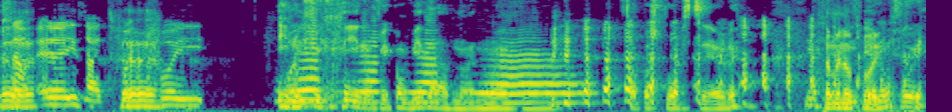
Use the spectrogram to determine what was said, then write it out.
Não, é, exato, foi, foi, e não, fui, e não fui convidado, não é? Não é por, só para esclarecer. Também não foi. Eu não fui.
